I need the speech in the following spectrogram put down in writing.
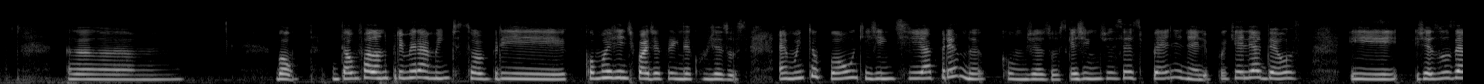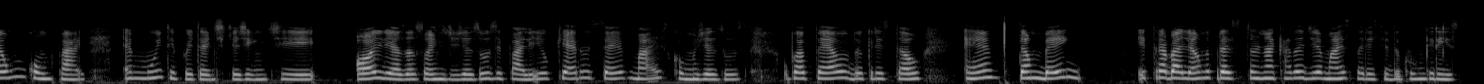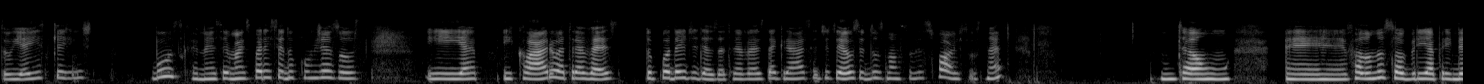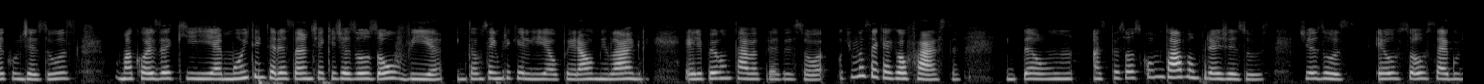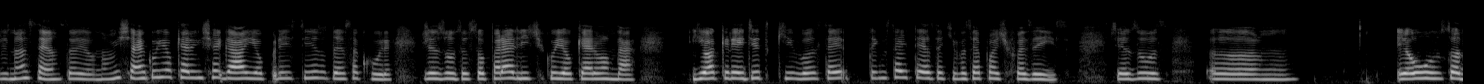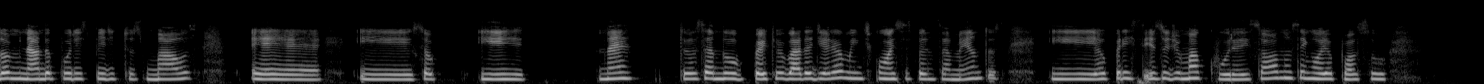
Bom, então, falando primeiramente sobre como a gente pode aprender com Jesus. É muito bom que a gente aprenda com Jesus, que a gente se espelhe nele, porque ele é Deus e Jesus é um com o Pai. É muito importante que a gente olhe as ações de Jesus e fale: Eu quero ser mais como Jesus. O papel do cristão é também ir trabalhando para se tornar cada dia mais parecido com Cristo. E é isso que a gente busca, né? Ser mais parecido com Jesus. E, é, e claro, através do poder de Deus, através da graça de Deus e dos nossos esforços, né? Então, é, falando sobre aprender com Jesus, uma coisa que é muito interessante é que Jesus ouvia. Então, sempre que ele ia operar um milagre, ele perguntava para a pessoa: O que você quer que eu faça? Então, as pessoas contavam para Jesus: Jesus, eu sou cego de nascença, eu não enxergo e eu quero enxergar e eu preciso dessa cura. Jesus, eu sou paralítico e eu quero andar. E eu acredito que você, tenho certeza que você pode fazer isso. Jesus, hum, eu sou dominada por espíritos maus é, e sou e né, tô sendo perturbada diariamente com esses pensamentos e eu preciso de uma cura e só no Senhor eu posso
